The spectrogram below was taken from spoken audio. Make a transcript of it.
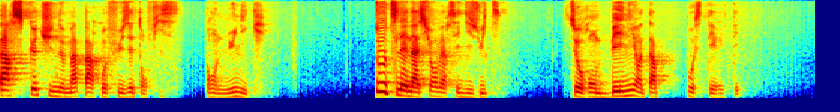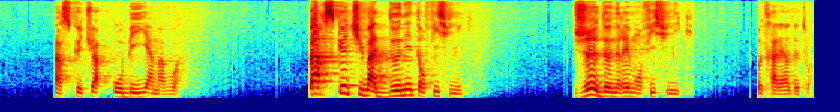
parce que tu ne m'as pas refusé ton fils, ton unique, toutes les nations, verset 18, seront bénies en ta postérité, parce que tu as obéi à ma voix. Parce que tu m'as donné ton Fils unique, je donnerai mon Fils unique au travers de toi.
